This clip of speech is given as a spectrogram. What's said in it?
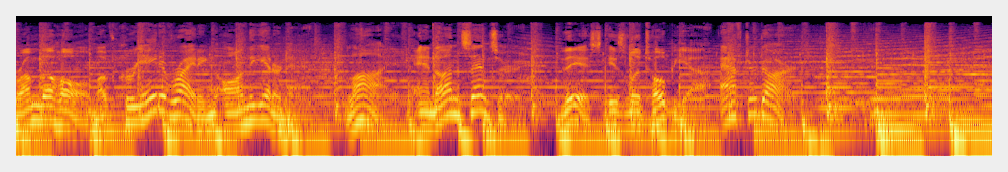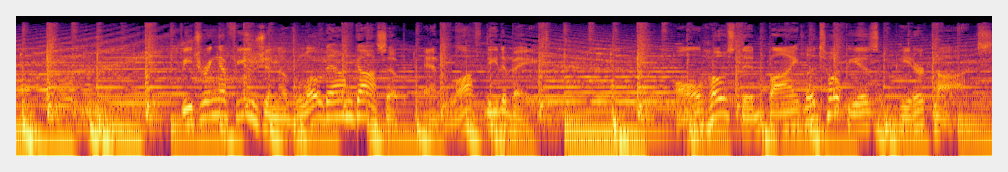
From the home of creative writing on the internet, live and uncensored, this is Litopia After Dark. Featuring a fusion of lowdown gossip and lofty debate. All hosted by Litopia's Peter Cox.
